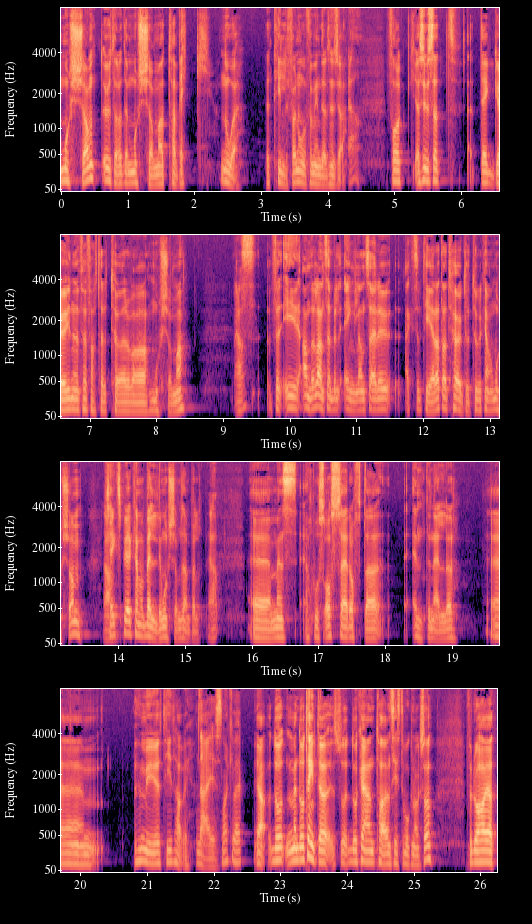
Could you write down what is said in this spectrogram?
morsomt, uten at det morsomme tar vekk noe. Det tilfører noe for min del, syns jeg. Ja. Folk, jeg syns at det er gøy når forfattere tør å være morsomme. Ja. For I andre land, eksempel England, så er det jo akseptert at høykultur kan være morsom. Shakespeare kan være veldig morsom, f.eks. Ja. Eh, mens hos oss er det ofte enten-eller. Eh, hvor mye tid har vi? Nei, snakker vi. Ja, då, men da tenkte jeg, så da kan jeg ta den siste boken også. For da har jeg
